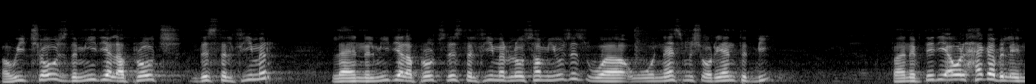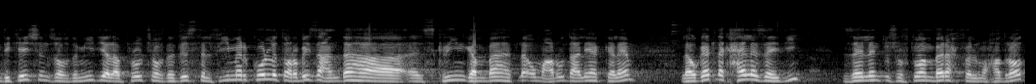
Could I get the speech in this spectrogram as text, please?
فوي تشوز ذا ميديال ابروتش ديستال فيمر لأن الميديال ابروتش ديستال فيمر له سام يوزز والناس مش اورينتد بيه. فهنبتدي أول حاجة بالانديكيشنز اوف ذا ميديال ابروتش اوف ذا ديستال فيمر كل ترابيزة عندها سكرين جنبها هتلاقوا معروض عليها الكلام. لو جات لك حالة زي دي زي اللي أنتوا شفتوها امبارح في المحاضرات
